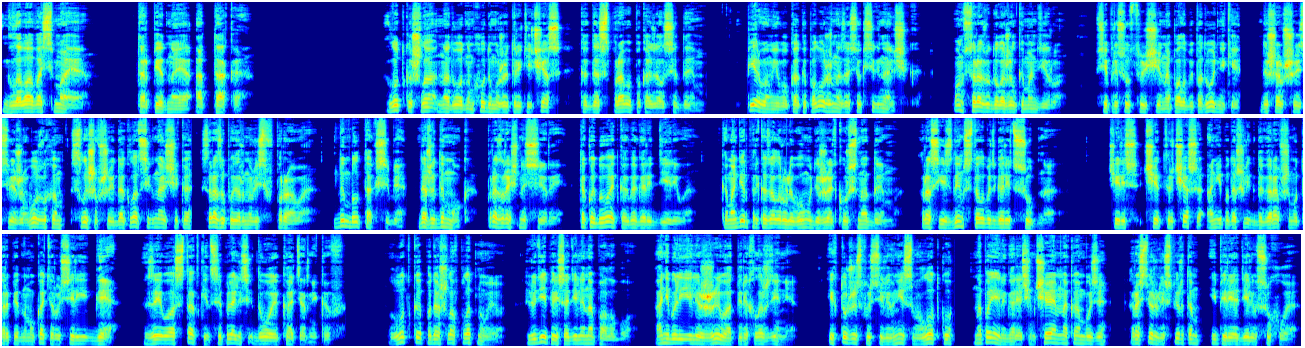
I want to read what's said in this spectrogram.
Глава восьмая. Торпедная атака. Лодка шла над водным ходом уже третий час, когда справа показался дым. Первым его, как и положено, засек сигнальщик. Он сразу доложил командиру. Все присутствующие на палубе подводники, дышавшие свежим воздухом, слышавшие доклад сигнальщика, сразу повернулись вправо. Дым был так себе, даже дымок, прозрачно-серый. Такой бывает, когда горит дерево. Командир приказал рулевому держать курс на дым. Раз есть дым, стало быть, горит судно. Через четверть часа они подошли к догоравшему торпедному катеру серии «Г». За его остатки цеплялись двое катерников. Лодка подошла вплотную. Людей пересадили на палубу. Они были еле живы от переохлаждения. Их тут же спустили вниз в лодку, напоили горячим чаем на камбузе растерли спиртом и переодели в сухое.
